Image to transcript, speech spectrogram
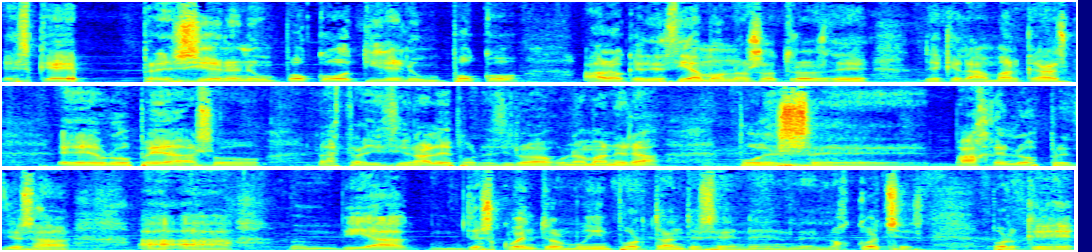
es que presionen un poco o tiren un poco a lo que decíamos nosotros de, de que las marcas eh, europeas o las tradicionales, por decirlo de alguna manera, pues eh, bajen los precios a, a- vía descuentos muy importantes en los coches. Porque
